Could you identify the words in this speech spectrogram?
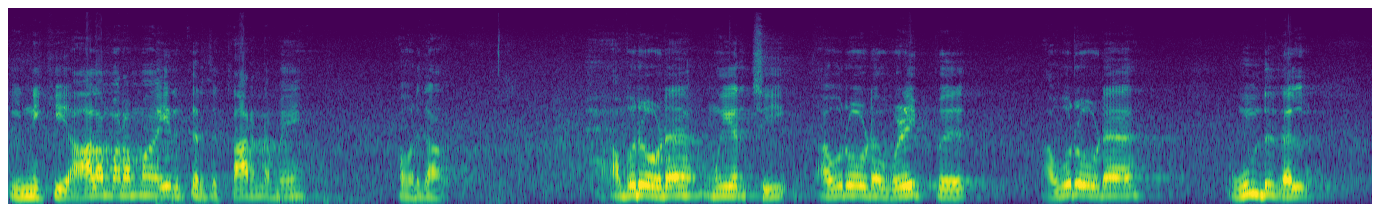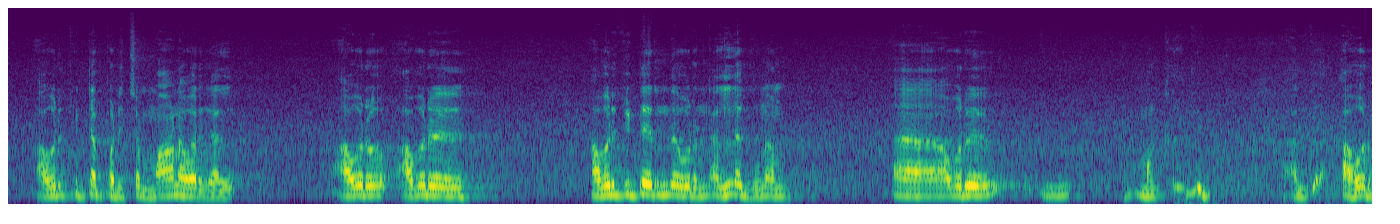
இன்னைக்கு ஆலமரமாக இருக்கிறதுக்கு காரணமே அவர் தான் அவரோட முயற்சி அவரோட உழைப்பு அவரோட ஊண்டுதல் அவர்கிட்ட படித்த மாணவர்கள் அவர் அவர் அவர்கிட்ட இருந்த ஒரு நல்ல குணம் அவர் மக்களுக்கு அவர்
